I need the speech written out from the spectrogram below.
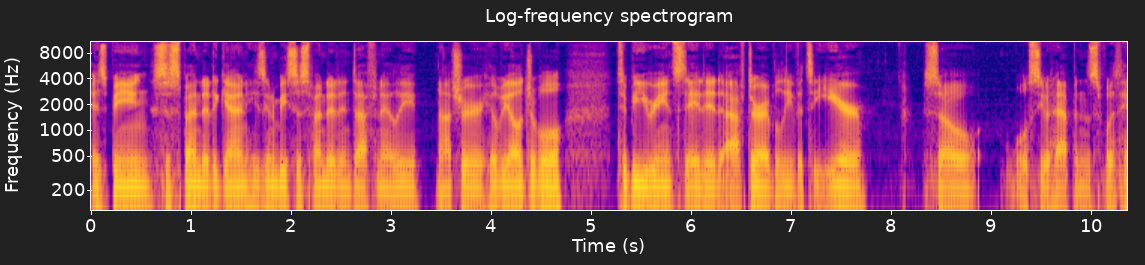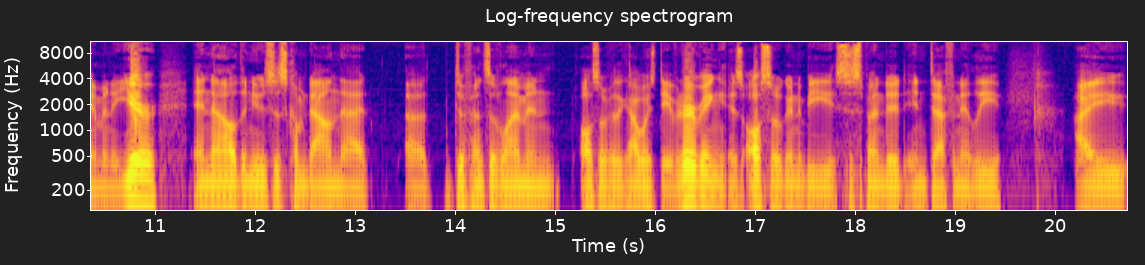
is being suspended again. He's going to be suspended indefinitely. Not sure he'll be eligible to be reinstated after I believe it's a year. So we'll see what happens with him in a year. And now the news has come down that uh, defensive lineman, also for the Cowboys, David Irving, is also going to be suspended indefinitely. I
